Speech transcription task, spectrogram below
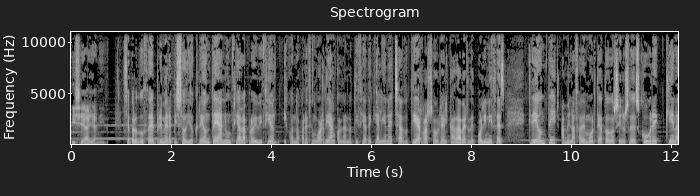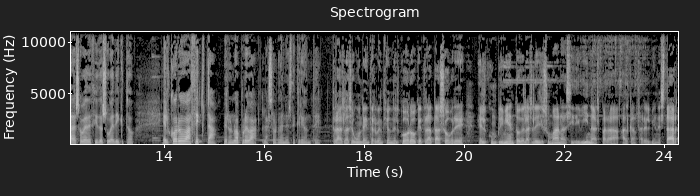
y se hayan ido. Se produce el primer episodio. Creonte anuncia la prohibición y cuando aparece un guardián con la noticia de que alguien ha echado tierra sobre el cadáver de Polinices, Creonte amenaza de muerte a todos si no se descubre quién ha desobedecido su edicto. El coro acepta, pero no aprueba las órdenes de Creonte. Tras la segunda intervención del coro, que trata sobre el cumplimiento de las leyes humanas y divinas para alcanzar el bienestar,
